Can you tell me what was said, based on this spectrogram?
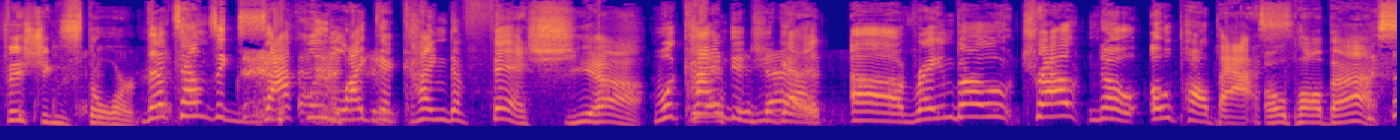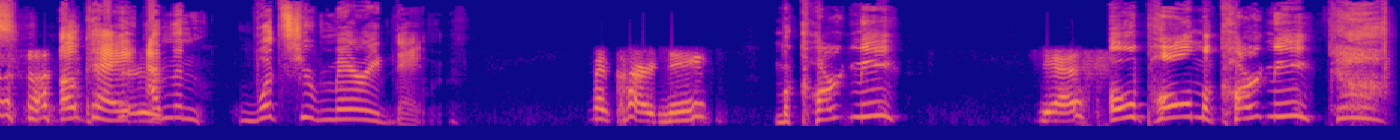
fishing store. That sounds exactly like a kind of fish. Yeah. What kind Yes, did it you does. get? Uh, rainbow trout? No, opal bass. Oh, Paul Bass. Okay, and then what's your married name? McCartney. McCartney? Yes. Oh, Paul McCartney?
